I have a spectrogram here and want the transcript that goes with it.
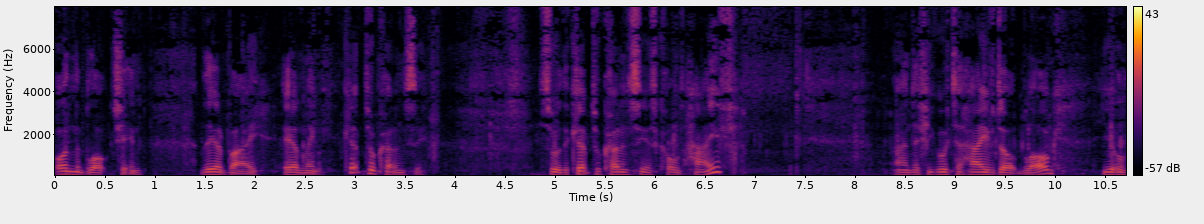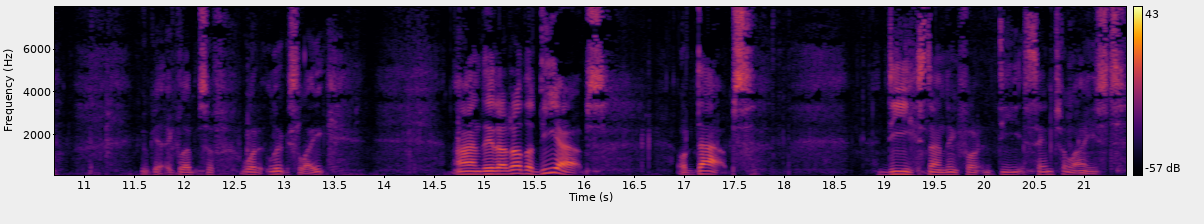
on the blockchain, thereby earning cryptocurrency. So the cryptocurrency is called Hive and if you go to hive.blog, you'll you'll get a glimpse of what it looks like. And there are other D apps, or DApps, D standing for decentralized,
